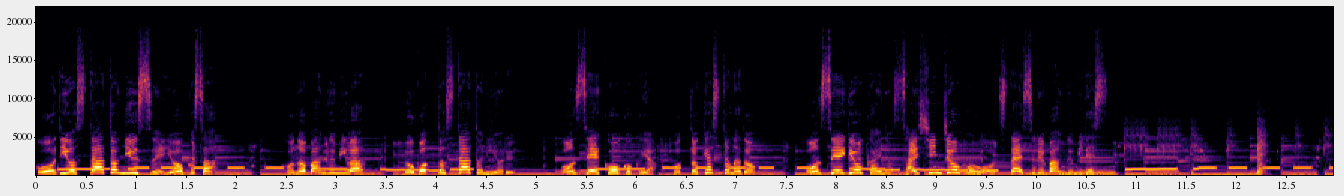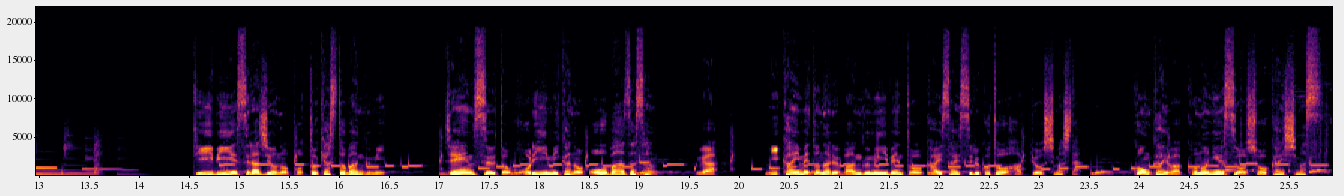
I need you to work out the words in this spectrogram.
オーディオスタートニュースへようこそ。この番組はロボットスタートによる音声広告やポッドキャストなど音声業界の最新情報をお伝えする番組です。TBS ラジオのポッドキャスト番組ジェーン・スーと堀井美香のオーバーザさんが2回目となる番組イベントを開催することを発表しました。今回はこのニュースを紹介します。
